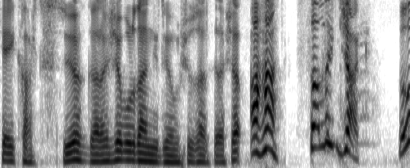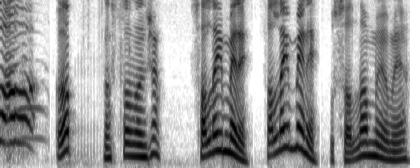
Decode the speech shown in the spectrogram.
Key kart istiyor. Garaja buradan gidiyormuşuz arkadaşlar. Aha! Salıncak. Oo! Hop! Nasıl sallanacağım? Sallayın beni. Sallayın beni. Bu sallanmıyor mu ya?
